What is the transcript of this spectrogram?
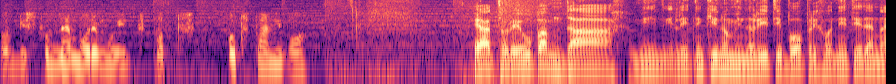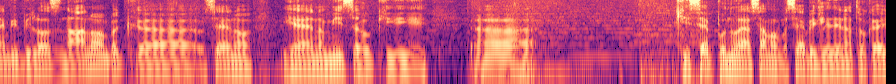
pa v bistvu ne moremo iti pod, pod ta nivo. Ja, torej upam, da letni kino Minoriti bo prihodnji teden naj bi bilo znano, ampak uh, vseeno je ena misel, ki, uh, ki se ponuja sama po sebi, glede na to, kaj je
